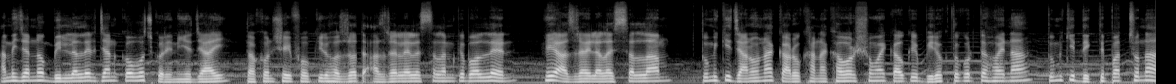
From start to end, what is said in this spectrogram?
আমি যেন বিল্লালের যান কবচ করে নিয়ে যাই। তখন সেই ফকির হজরত আজরাইল আলাইসাল্লামকে বললেন, হে আজরাইল আলাইসাল্লাম তুমি কি জানো না কারও খানা খাওয়ার সময় কাউকে বিরক্ত করতে হয় না? তুমি কি দেখতে পাচ্ছ না?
